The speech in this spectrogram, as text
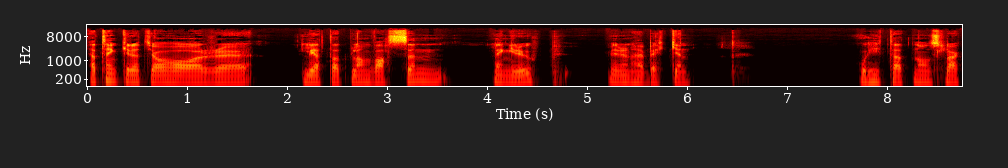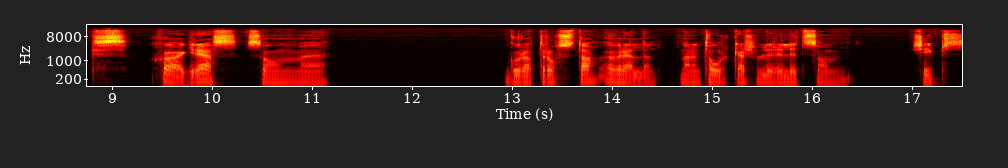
Jag tänker att jag har eh, letat bland vassen längre upp i den här bäcken och hittat någon slags sjögräs som eh, går att rosta över elden. När den torkar så blir det lite som chips.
